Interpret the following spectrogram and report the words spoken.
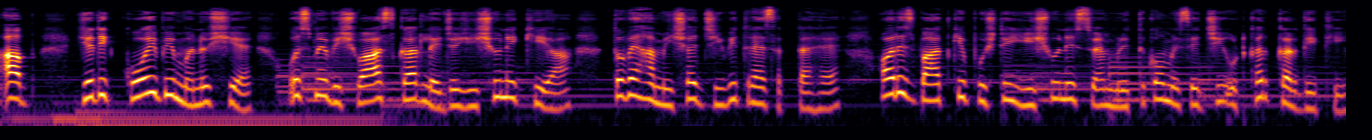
अब यदि कोई भी मनुष्य उसमें विश्वास कर ले जो यीशु ने किया तो वह हमेशा जीवित रह सकता है, और इस बात की पुष्टि यीशु ने स्वयं मृतकों में से जी उठकर कर दी थी।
